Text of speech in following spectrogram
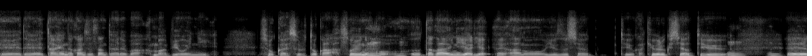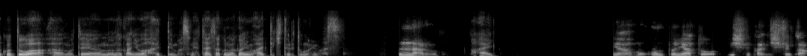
えー、で大変な患者さんであれば、まあ、病院に紹介するとか、そういうのをこう、うん、お互いにやりあの融通し合うというか、協力し合うという、うん、えー、ことはあの提案の中には入っていますね。対策の中にも入ってきてると思います。なるほど。はい。いや、もう本当にあと1週間、2週間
